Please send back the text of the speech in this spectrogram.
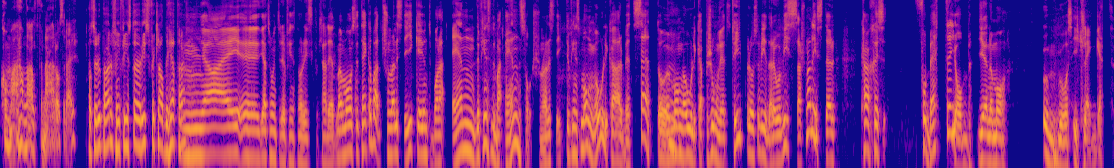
komma, hamna allt för nära och sådär. Vad säger du Per? Fin- Finns det risk för kladdighet här? Mm, Nej, eh, jag tror inte det finns någon risk för kladdighet. Man måste tänka på att journalistik är ju inte bara en, det finns inte bara en sorts journalistik. Det finns många olika arbetssätt och många olika personlighetstyper och så vidare. Och vissa journalister kanske får bättre jobb genom att umgås i klägget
